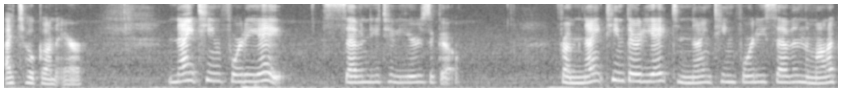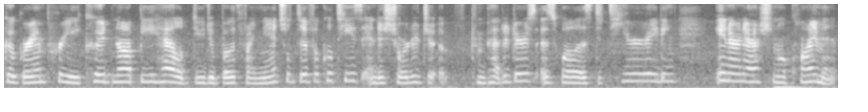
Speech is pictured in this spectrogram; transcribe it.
I choke on air. 1948, 72 years ago. From 1938 to 1947, the Monaco Grand Prix could not be held due to both financial difficulties and a shortage of competitors, as well as deteriorating international climate.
